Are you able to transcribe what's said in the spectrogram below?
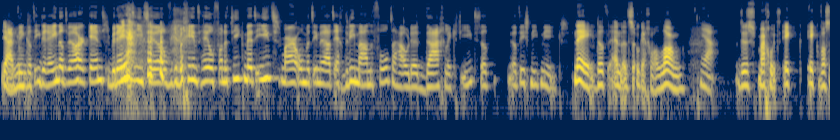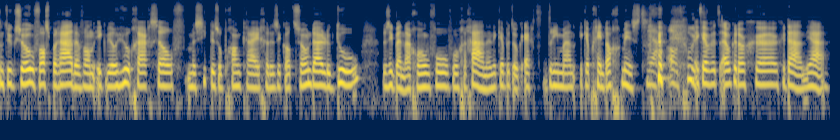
ja, ik denk dat iedereen dat wel herkent. Je bedenkt iets heel, of je begint heel fanatiek met iets. Maar om het inderdaad echt drie maanden vol te houden, dagelijks iets, dat, dat is niet niks. Nee, dat, en dat is ook echt wel lang. Ja. Dus, maar goed, ik, ik was natuurlijk zo vastberaden van... ik wil heel graag zelf mijn cyclus op gang krijgen. Dus ik had zo'n duidelijk doel. Dus ik ben daar gewoon vol voor gegaan. En ik heb het ook echt drie maanden... Ik heb geen dag gemist. Ja, oh, goed. ik heb het elke dag uh, gedaan, ja.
